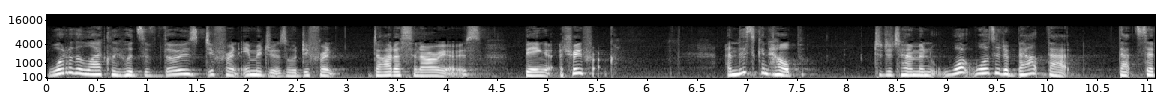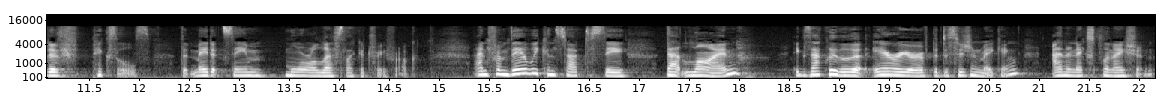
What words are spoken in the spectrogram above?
what are the likelihoods of those different images or different data scenarios being a tree frog. And this can help to determine what was it about that that set of pixels that made it seem more or less like a tree frog. And from there, we can start to see that line, exactly the area of the decision making, and an explanation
